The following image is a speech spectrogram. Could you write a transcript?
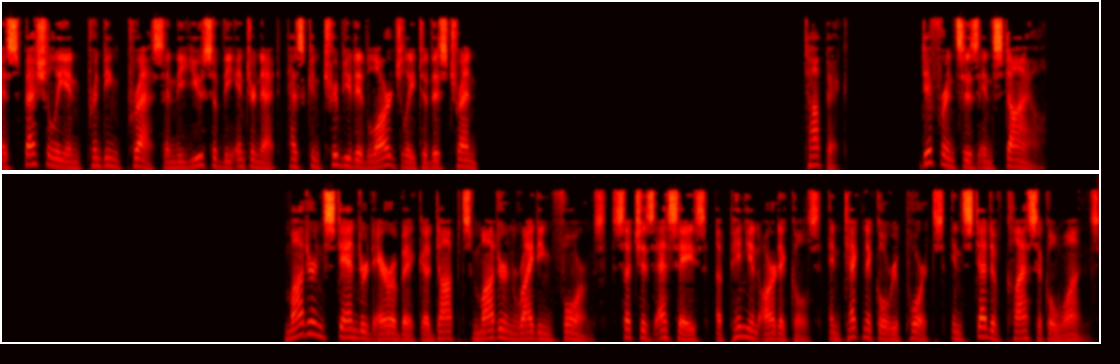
especially in printing press and the use of the Internet, has contributed largely to this trend. Differences in style Modern Standard Arabic adopts modern writing forms, such as essays, opinion articles, and technical reports, instead of classical ones.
